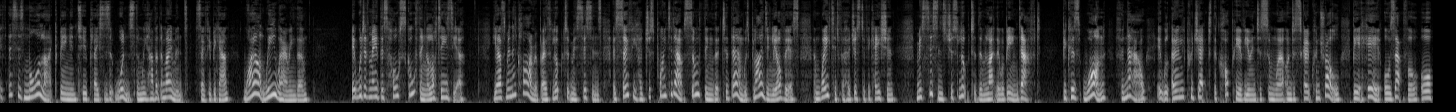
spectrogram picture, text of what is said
If this is more like being in two places at once than we have at the moment, Sophie began, why aren't we wearing them? It would have made this whole school thing a lot easier. Yasmin and Clara both looked at Miss Sissons as Sophie had just pointed out something that to them was blindingly obvious and waited for her justification. Miss Sissons just looked at them like they were being daft. Because, one, for now, it will only project the copy of you into somewhere under scope control, be it here or Zatvor or.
